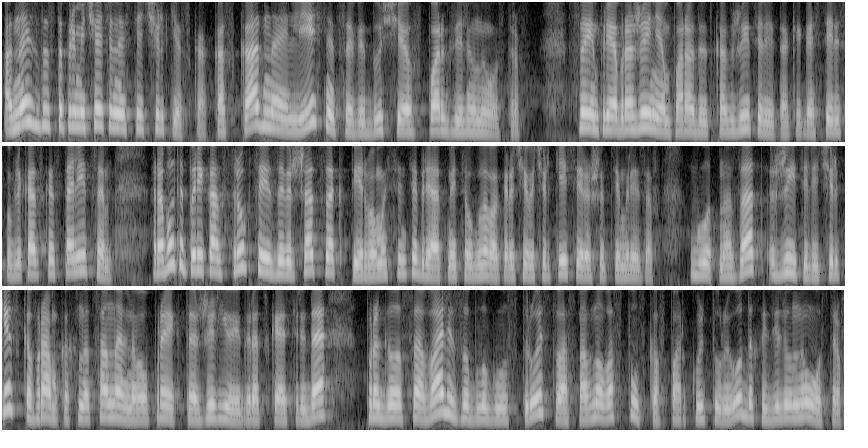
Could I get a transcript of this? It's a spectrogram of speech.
Одна из достопримечательностей Черкеска – каскадная лестница, ведущая в парк «Зеленый остров». Своим преображением порадуют как жителей, так и гостей республиканской столицы. Работы по реконструкции завершатся к 1 сентября, отметил глава Карачева-Черкесии Рашид Тимрезов. Год назад жители Черкеска в рамках национального проекта «Жилье и городская среда» проголосовали за благоустройство основного спуска в парк культуры и отдыха «Зеленый остров».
